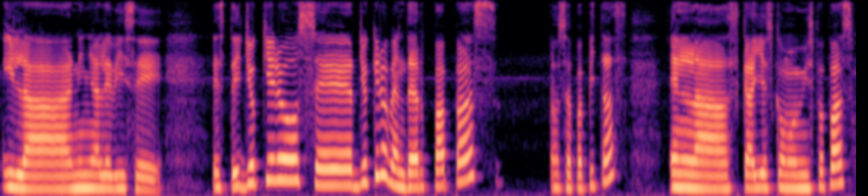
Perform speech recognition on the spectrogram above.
Y la niña le dice, este, yo quiero ser, yo quiero vender papas, o sea, papitas, en las calles como mis papás.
